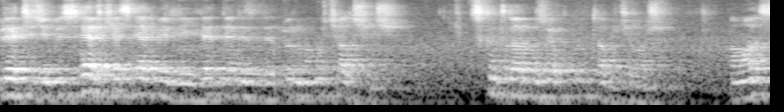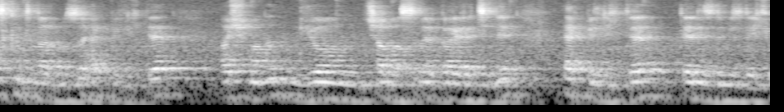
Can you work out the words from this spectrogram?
üreticimiz, herkes el birliğiyle Denizli'de durmamız çalışmış. Sıkıntılarımız yok mu? Tabii ki var. Ama sıkıntılarımızı hep birlikte aşmanın yoğun çabası ve gayretini hep birlikte Denizli'mizdeki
